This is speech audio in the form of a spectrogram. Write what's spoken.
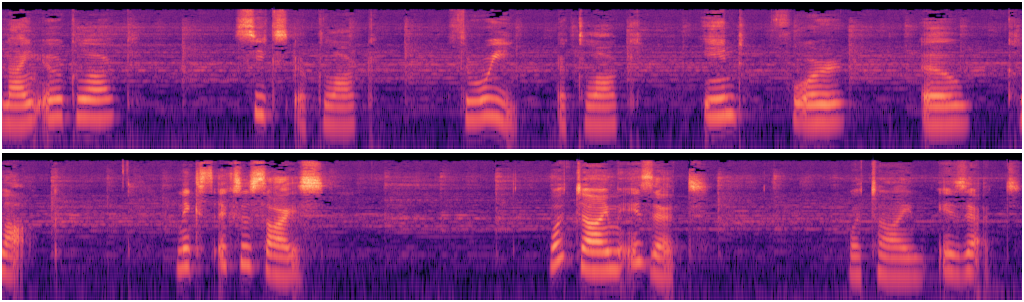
9 o'clock, 6 o'clock, 3 o'clock, and 4 o'clock. Next exercise. What time is it? What time is it?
